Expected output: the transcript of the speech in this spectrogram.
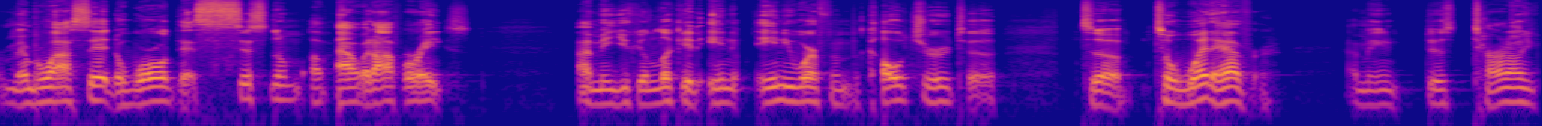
Remember what I said the world, that system of how it operates? I mean, you can look at any, anywhere from culture to to to whatever. I mean, just turn on,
